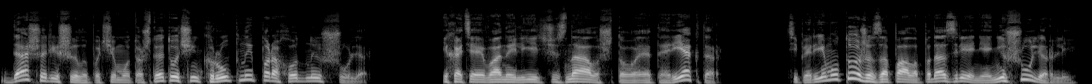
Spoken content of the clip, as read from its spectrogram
Даша решила почему-то, что это очень крупный пароходный шулер. И хотя Иван Ильич знал, что это ректор, теперь ему тоже запало подозрение, не шулер ли.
